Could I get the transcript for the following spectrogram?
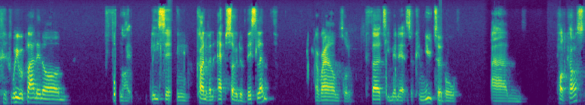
we were planning on fortnight releasing kind of an episode of this length, around sort of 30 minutes, a commutable um, podcast.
